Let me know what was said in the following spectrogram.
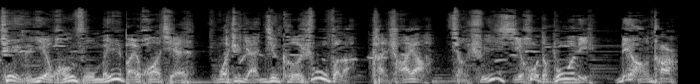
这个叶黄素没白花钱，我这眼睛可舒服了，看啥呀？像水洗后的玻璃，亮堂。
